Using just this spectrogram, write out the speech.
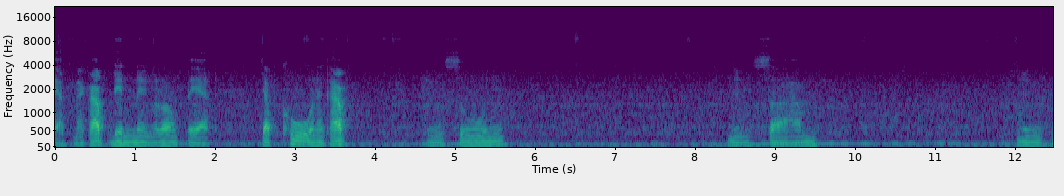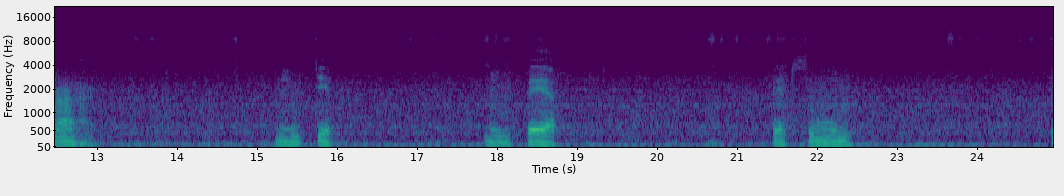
8 นะครับ เด่น 1 รอง 8 จับคู่นะครับ1 0 1 3 หนึ่งห้าหนึ่งเจ็ดหนึ่งแปดแปดศูนย์แป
